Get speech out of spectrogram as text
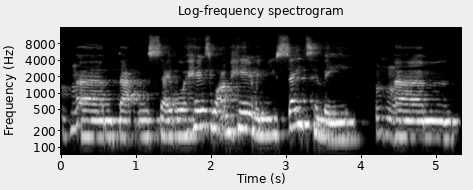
hmm um, that will say, well, here's what I'm hearing you say to me. Hmm Um,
